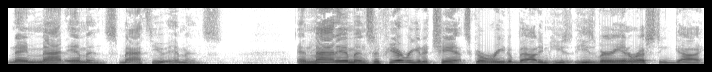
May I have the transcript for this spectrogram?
named Matt Emmons, Matthew Emmons. And Matt Emmons, if you ever get a chance, go read about him. He's, he's a very interesting guy.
